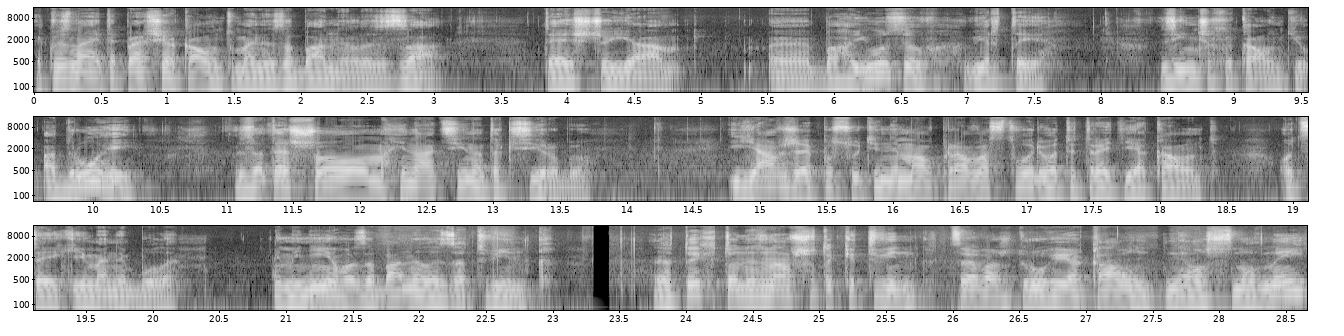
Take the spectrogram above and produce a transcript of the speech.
Як ви знаєте, перший аккаунт у мене забанили за те, що я е, багаюзив вірти з інших аккаунтів, а другий за те, що махінації на таксі робив. І я вже, по суті, не мав права створювати третій аккаунт, оцей, який в мене були. І мені його забанили за Twink. Для тих, хто не знав, що таке Twink, це ваш другий аккаунт, не основний,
